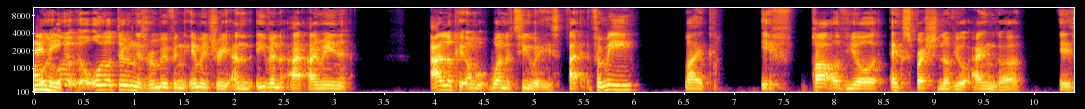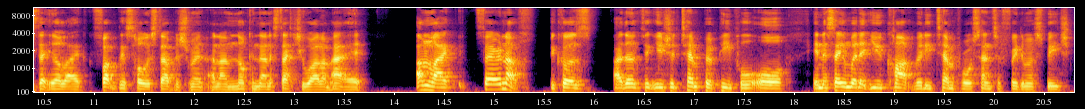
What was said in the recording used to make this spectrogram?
all, all, all you're doing is removing imagery, and even I, I mean, I look at it on one of two ways. I, for me, like if part of your expression of your anger is that you're like fuck this whole establishment, and I'm knocking down a statue while I'm at it, I'm like fair enough because I don't think you should temper people, or in the same way that you can't really temper or censor freedom of speech,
